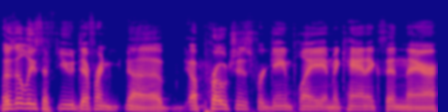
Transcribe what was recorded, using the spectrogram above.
there's at least a few different uh, approaches for gameplay and mechanics in there.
